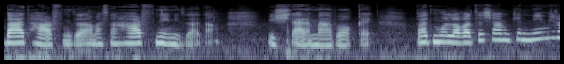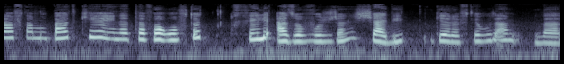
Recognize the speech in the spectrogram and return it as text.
بعد حرف می‌زدم اصلا حرف نمی‌زدم. بیشتر مواقع. بعد ملاقاتش هم که نمی‌رفتم و بعد که این اتفاق افتاد خیلی عذاب وجدان شدید گرفته بودم و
